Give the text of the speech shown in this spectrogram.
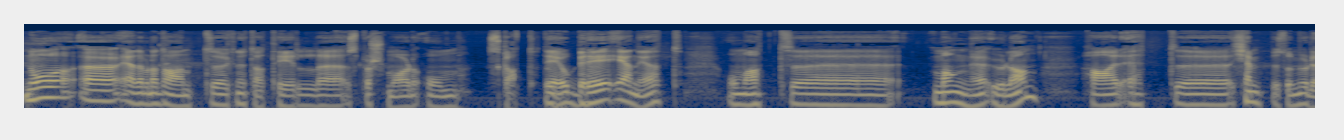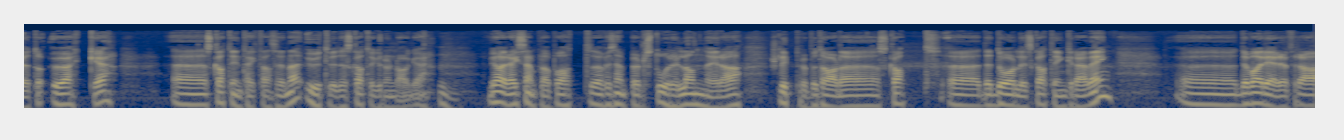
Nå er det bl.a. knytta til spørsmål om skatt. Det er jo bred enighet om at mange u-land har et kjempestor mulighet til å øke Eh, skatteinntektene sine, utvider skattegrunnlaget. Mm. Vi har eksempler på at eh, f.eks. store landeiere slipper å betale skatt. Eh, det er dårlig skatteinnkreving. Det varierer fra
